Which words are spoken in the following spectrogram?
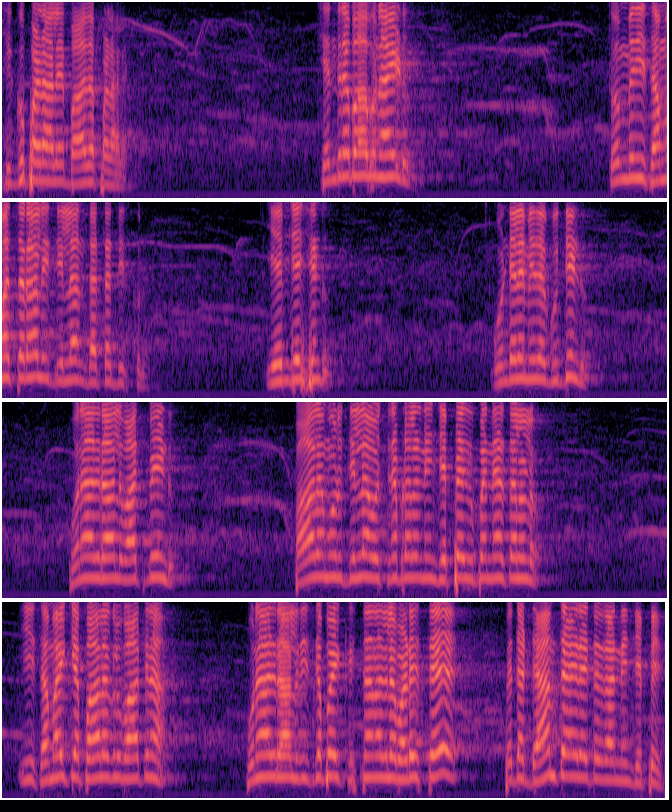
సిగ్గుపడాలి బాధపడాలి. చంద్రబాబు నాయుడు తొమ్మిది సంవత్సరాలు ఈ జిల్లాను దత్తత తీసుకున్నాడు. ఏం చేసిండు? గుండెల మీద గుద్దిండు. పునాదిరాలు వాచిపోయిండు. పాలమూరు జిల్లా వచ్చినప్పుడల్లా నేను చెప్పేది ఉపన్యాసాలలో ఈ సమైక్య పాలకులు బాతిన పునాదిరాలు తీసుకుపోయి కృష్ణానదిలో పడేస్తే పెద్ద డ్యామ్ తయారవుతుంది అని నేను చెప్పేది.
